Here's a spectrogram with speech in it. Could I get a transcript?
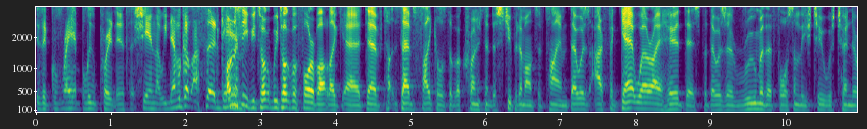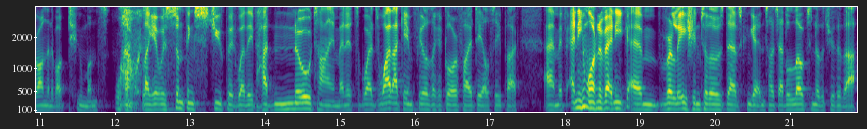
is a great blueprint, and it's a shame that we never got that third game. Honestly, if you talk, we talked before about like uh, dev t- dev cycles that were crunched into stupid amounts of time. There was I forget where I heard this, but there was a rumor that Force Unleashed two was turned around in about two months. Wow! Like it was something stupid where they've had no time, and it's, why- it's why that game feels like a glorified DLC pack. Um, if anyone of any um, relation to those devs can get in touch, I'd love to know the truth of that.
